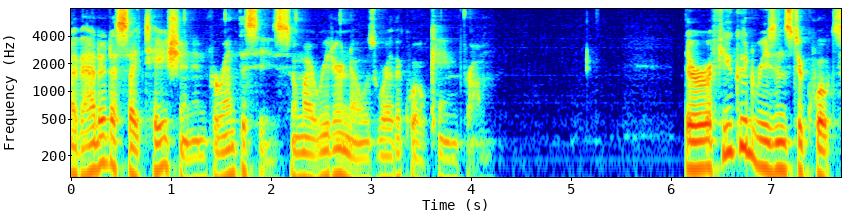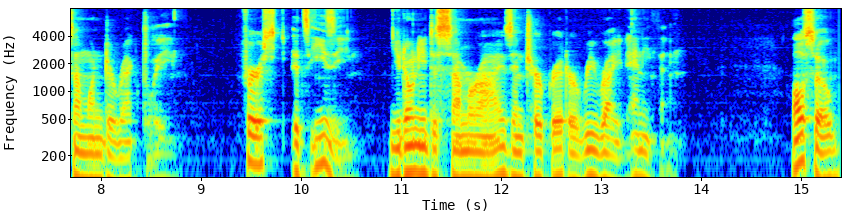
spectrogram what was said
I've added a citation in parentheses so my reader knows where the quote came from. There are a few good reasons to quote someone directly. First, it's easy. You don't need to summarize, interpret, or rewrite anything. Also,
